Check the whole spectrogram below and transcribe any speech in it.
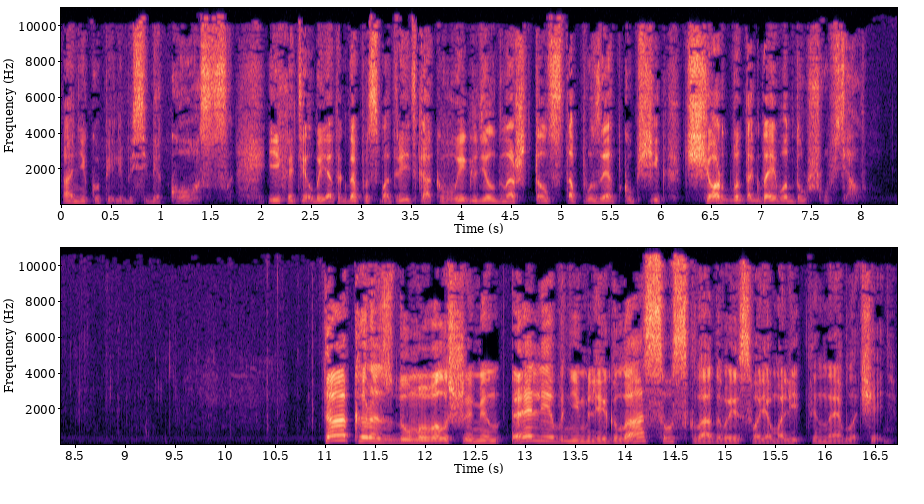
они купили бы себе коз. И хотел бы я тогда посмотреть, как выглядел наш толстопузый откупщик. Черт бы тогда его душу взял. Так раздумывал Шемен Эли, внемли глазу, складывая свое молитвенное облачение.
